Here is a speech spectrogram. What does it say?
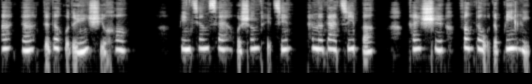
阿达得到我的允许后。便将在我双腿间他那大鸡巴开始放到我的逼里。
